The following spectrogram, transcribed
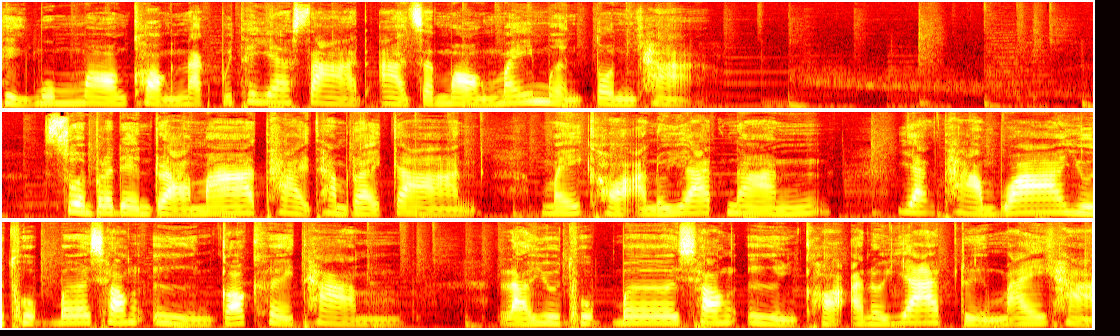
ถึงมุมมองของนักวิทยาศาสตร์อาจจะมองไม่เหมือนตนค่ะ ส่วนประเด็นดราม่าถ่ายทำรายการ ไม่ขออนุญาตนั้น อยากถามว่ายูทูบเบอร์ช่องอื่นก็เคยทำแล้วยูทูบเบอร์ช่องอื่นขออนุญาตหรือไม่ค่ะ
